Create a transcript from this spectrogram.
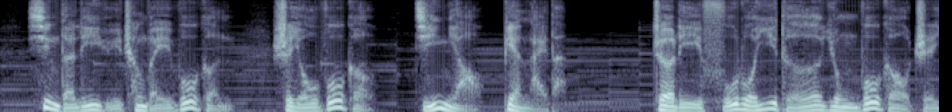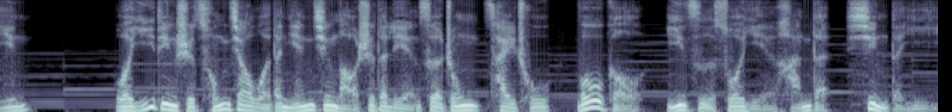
“性”的俚语称为 “vogel”，是由 “vogel” 即鸟变来的。这里弗洛伊德用 “vogel” 指鹰。我一定是从教我的年轻老师的脸色中猜出 “vogel” 一字所隐含的性的意义。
